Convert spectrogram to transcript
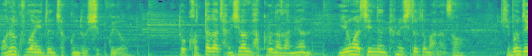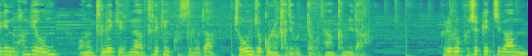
어느 구간이든 접근도 쉽고요. 또 걷다가 잠시만 밖으로 나가면 이용할 수 있는 편의시설도 많아서 기본적인 환경은 어느 둘레길이나 트레킹 코스보다 좋은 조건을 가지고 있다고 생각합니다. 그리고 보셨겠지만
